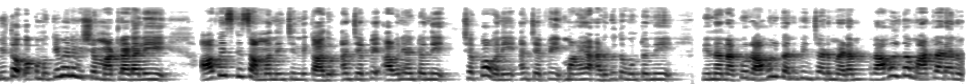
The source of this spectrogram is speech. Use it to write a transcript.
మీతో ఒక ముఖ్యమైన విషయం మాట్లాడాలి. ఆఫీస్కి సంబంధించింది కాదు అని చెప్పి అవని అంటుంది. చెప్పవని అని చెప్పి మాయ అడుగుతూ ఉంటుంది. నిన్న నాకు రాహుల్ కనిపించాడు మేడం. రాహుల్తో మాట్లాడాను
